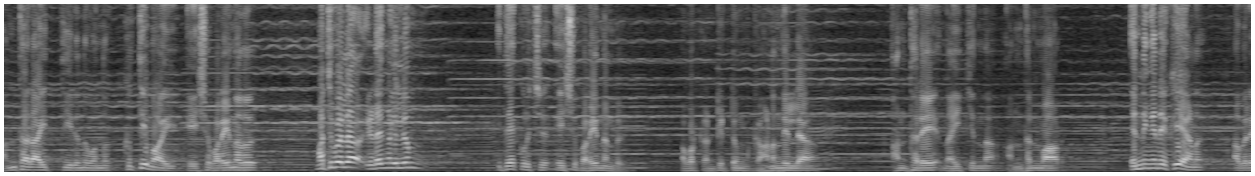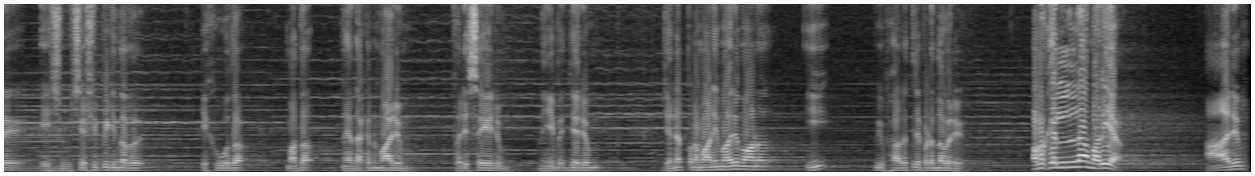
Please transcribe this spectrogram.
അന്ധരായിത്തീരുന്നുവെന്ന് കൃത്യമായി യേശു പറയുന്നത്. മറ്റു പല ഇടങ്ങളിലും ഇതേക്കുറിച്ച് യേശു പറയുന്നുണ്ട്. അവർ കണ്ടിട്ടും കാണുന്നില്ല. അന്ധരെ നയിക്കുന്ന അന്ധന്മാർ എന്നിങ്ങനെയൊക്കെയാണ് അവരെ യേശു വിശേഷിപ്പിക്കുന്നത്. യഹൂദ മത നേതാക്കന്മാരും ഫരിസയരും നിയമജ്ഞരും ജനപ്രമാണിമാരുമാണ് ഈ വിഭാഗത്തിൽപ്പെടുന്നവർ അവർക്കെല്ലാം അറിയാം ആരും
